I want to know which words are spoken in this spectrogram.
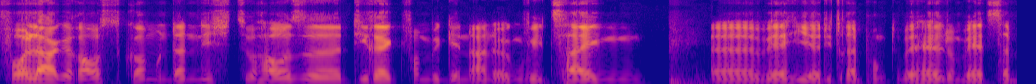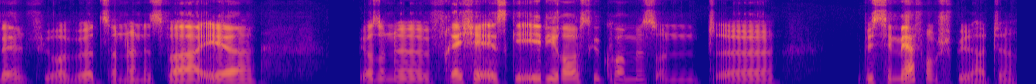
Vorlage rauskommen und dann nicht zu Hause direkt von Beginn an irgendwie zeigen, äh, wer hier die drei Punkte behält und wer jetzt Tabellenführer wird, sondern es war eher ja, so eine freche SGE, die rausgekommen ist und äh, ein bisschen mehr vom Spiel hatte.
